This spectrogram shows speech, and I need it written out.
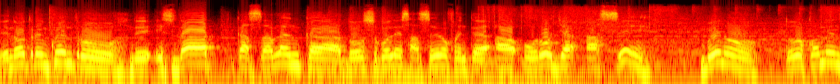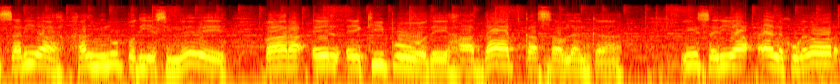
En otro encuentro de Isdat Casablanca, dos goles a cero frente a Oroya AC. Bueno, todo comenzaría al minuto 19 para el equipo de Haddad Casablanca. Y sería el jugador,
